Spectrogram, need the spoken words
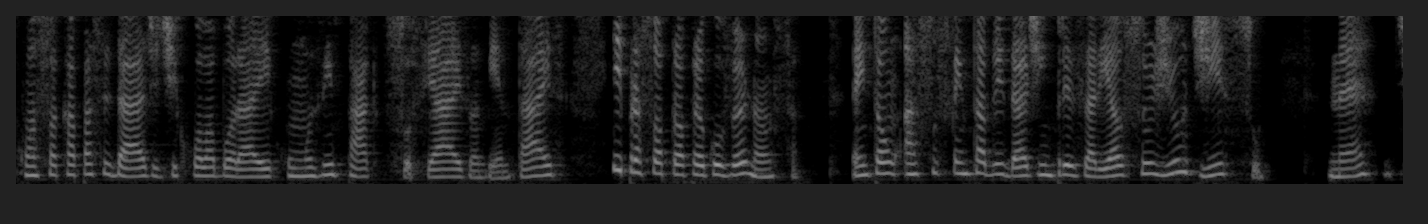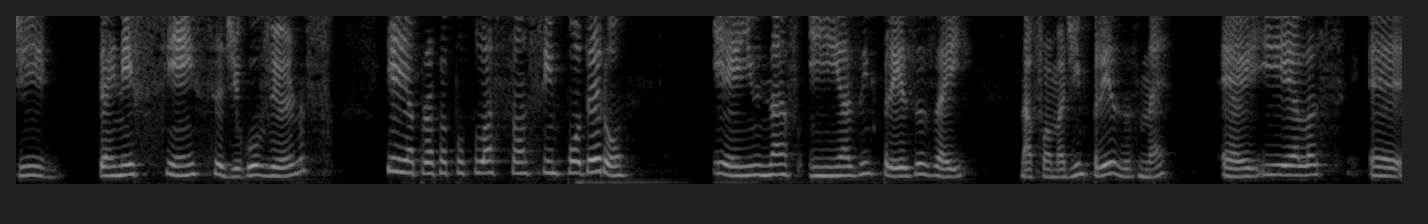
com a sua capacidade de colaborar aí com os impactos sociais, ambientais e para sua própria governança. Então, a sustentabilidade empresarial surgiu disso, né, de, da ineficiência de governos e aí a própria população se empoderou. E aí na, e as empresas aí, na forma de empresas, né? É, e elas é,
